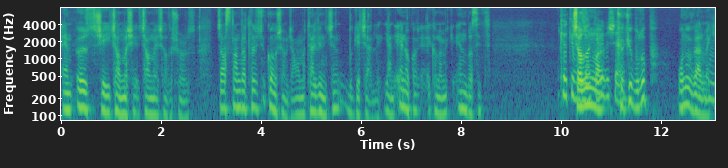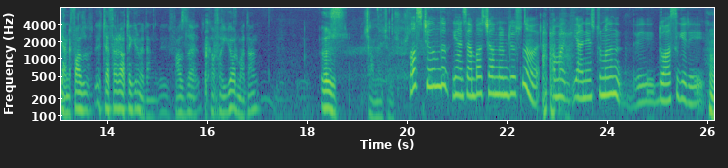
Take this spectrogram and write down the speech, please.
en öz şeyi çalma şey, çalmaya çalışıyoruz. Caz standartları için konuşamayacağım ama telvin için bu geçerli. Yani en eko- ekonomik, en basit Kökü çalınma gibi bir şey. kökü bulup onu vermek. Hı. Yani fazla teferruata girmeden, fazla kafayı yormadan öz çalmaya çalışıyoruz. Bas çalımda yani sen bas çalmıyorum diyorsun ama ama yani enstrümanın e, doğası gereği Hı hı.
